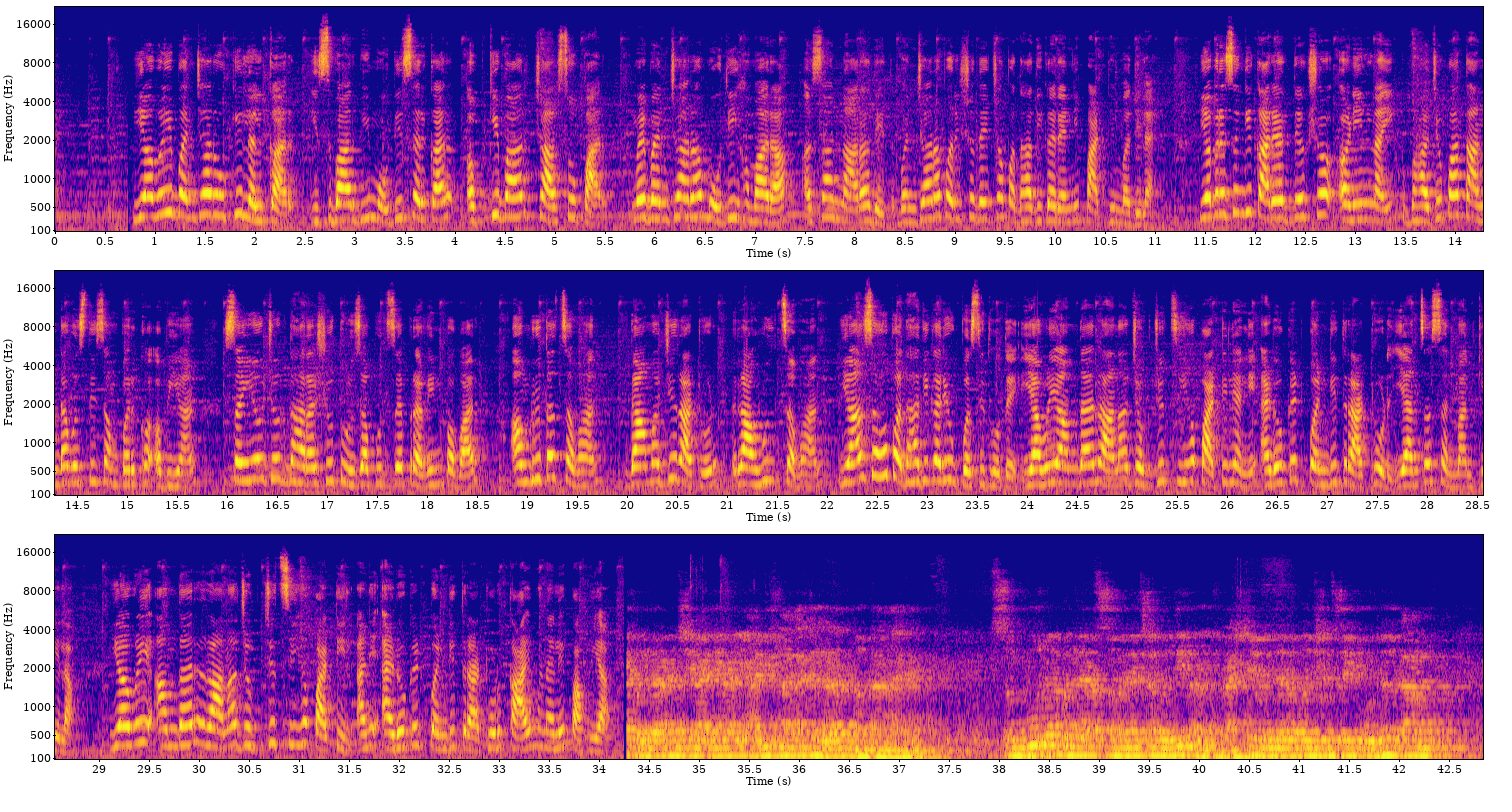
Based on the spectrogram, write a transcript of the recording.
यावेळी बंजारो की ललकार इस बार भी मोदी सरकार अब की बार चारसो पार. मैं बंजारा मोदी हमारा असा नारा देत बंजारा परिषदेच्या पदाधिकाऱ्यांनी पाठिंबा दिलाय. या प्रसंगी कार्याध्यक्ष अनिल नाईक भाजपा तांडावस्ती संपर्क अभियान संयोजक धाराशिव तुळजापूरचे प्रवीण पवार अमृता चव्हाण दामाजी राठोड राहुल चव्हाण यांसह पदाधिकारी उपस्थित होते. यावेळी आमदार राणा जगजितसिंह पाटील यांनी ॲडव्होकेट पंडित राठोड यांचा सन्मान केला. यावेळी आमदार राणा जगजित सिंह पाटील आणि ॲडव्होकेट पंडित राठोड काय म्हणाले पाहूया. आहे. संपूर्ण बंजारा समाजाच्या वतीनं राष्ट्रीय बंजारा परिषदेचं एक मोठं काम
